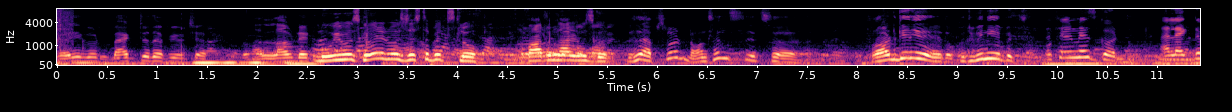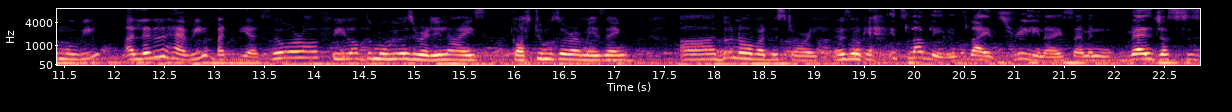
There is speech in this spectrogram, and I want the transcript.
Very good. Back to the future. I loved it. Movie was good. It was just a bit slow. Apart from that, it was good. This is absolute nonsense. It's uh, fraudgiri है ये तो कुछ भी नहीं है पिक्चर The film is good. I like the movie. A little heavy, but yes. The overall feel of the movie was really nice. Costumes were amazing. Uh, don't know about the story. It was okay. It's lovely. It's like it's really nice. I mean, well justice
